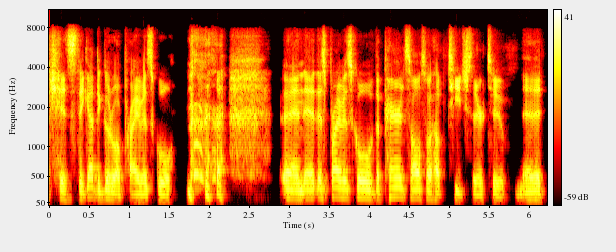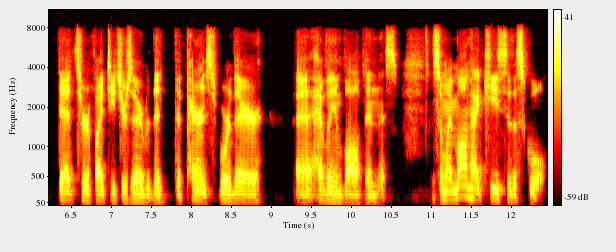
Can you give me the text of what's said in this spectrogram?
kids. They got to go to a private school, and at this private school, the parents also helped teach there too. And they had certified teachers there, but the, the parents were there uh, heavily involved in this. So my mom had keys to the school,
